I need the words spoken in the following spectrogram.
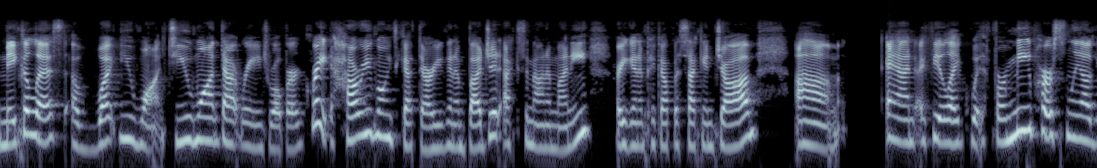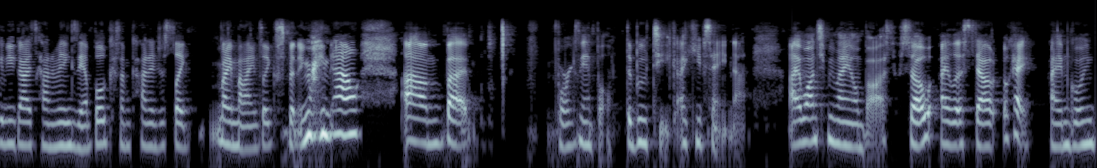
Make a list of what you want. Do you want that Range Rover? Great. How are you going to get there? Are you going to budget X amount of money? Are you going to pick up a second job? Um, and I feel like with for me personally, I'll give you guys kind of an example because I'm kind of just like my mind's like spinning right now. Um, but for example, the boutique. I keep saying that. I want to be my own boss. So I list out, okay, I'm going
